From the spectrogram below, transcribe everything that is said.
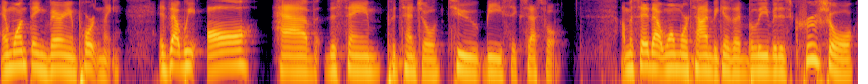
and one thing very importantly, is that we all have the same potential to be successful. I'm gonna say that one more time because I believe it is crucial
